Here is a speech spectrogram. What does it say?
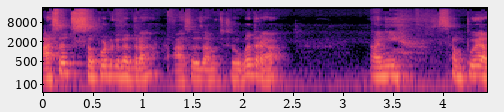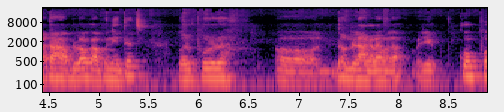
असंच सपोर्ट करत राहा असंच आमच्यासोबत राहा. आणि संपूया आता हा ब्लॉग. आपण इथेच भरपूर दम लागला मला. म्हणजे खूप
